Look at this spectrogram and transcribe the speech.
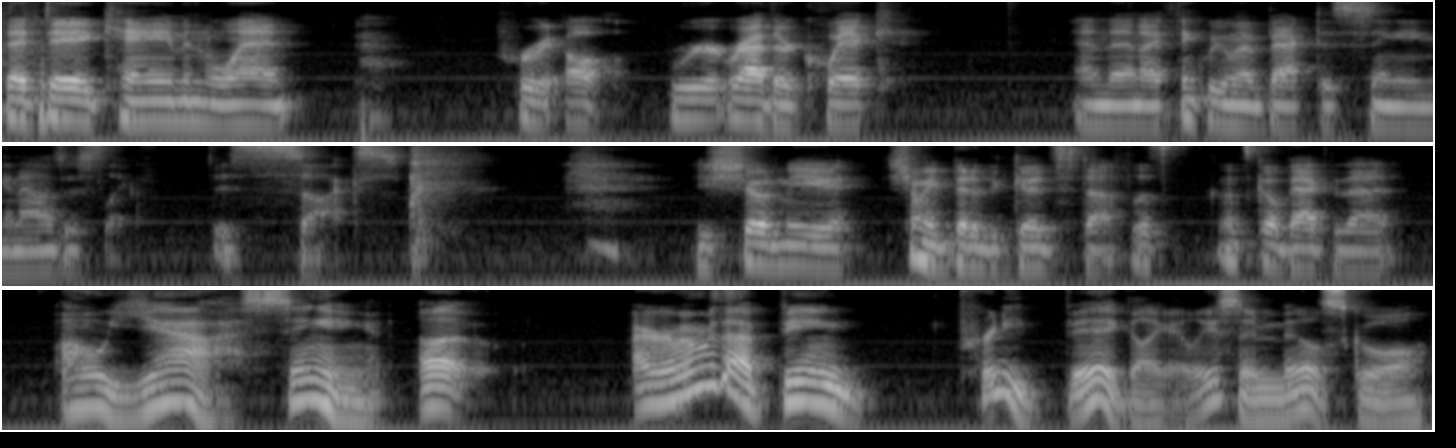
that day came and went, pre- oh, r- rather quick, and then I think we went back to singing, and I was just like, "This sucks." You showed me showed me a bit of the good stuff. Let's let's go back to that. Oh yeah, singing. Uh, I remember that being pretty big. Like at least in middle school.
